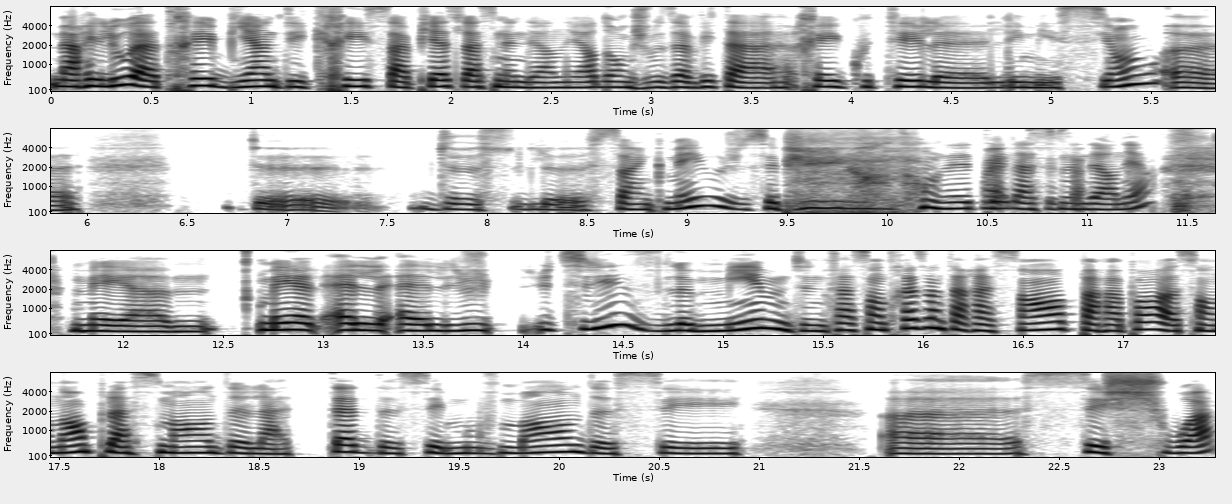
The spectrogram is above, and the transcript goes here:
Marie-Lou a très bien décrit sa pièce la semaine dernière, donc je vous invite à réécouter l'émission de, de le 5 mai, ou je ne sais plus quand on était Ouais, la semaine ça. dernière. Mais, euh, mais elle, elle, utilise le mime d'une façon très intéressante par rapport à son emplacement de la tête, de ses mouvements, de ses, euh, ses choix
